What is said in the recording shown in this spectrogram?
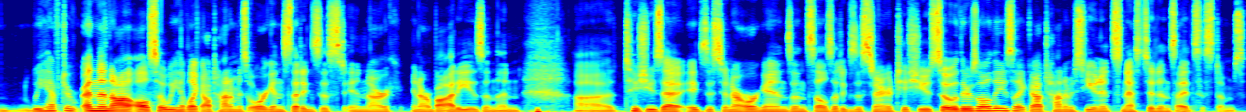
we have to and then also we have like autonomous organs that exist in our in our bodies and then uh, tissues that exist in our organs and cells that exist in our tissues. So there's all these like autonomous units nested inside systems.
